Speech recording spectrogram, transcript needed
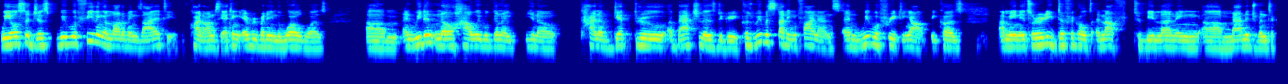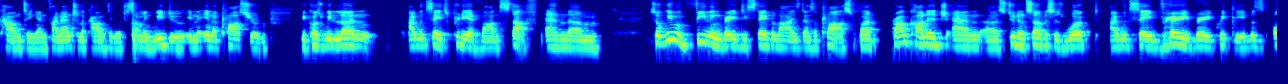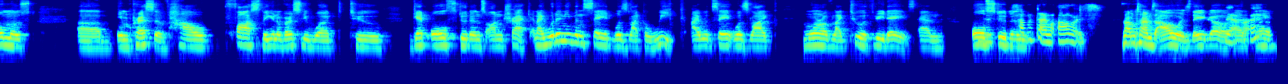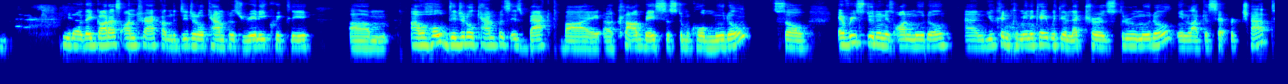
we also just, we were feeling a lot of anxiety, quite honestly. I think everybody in the world was. Um, and we didn't know how we were gonna, you know, kind of get through a bachelor's degree because we were studying finance and we were freaking out because I mean, it's already difficult enough to be learning uh, management accounting and financial accounting, which is something we do in, in a classroom, because we learn, I would say it's pretty advanced stuff. And um, so we were feeling very destabilized as a class, but Prague College and uh, student services worked, I would say, very, very quickly. It was almost uh, impressive how fast the university worked to get all students on track. And I wouldn't even say it was like a week. I would say it was like more of like two or three days and all students. Sometimes hours. Sometimes hours, there you go. Yeah, and, right? um, you know, they got us on track on the digital campus really quickly. Um, our whole digital campus is backed by a cloud-based system called Moodle. So every student is on Moodle and you can communicate with your lecturers through Moodle in like a separate chat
